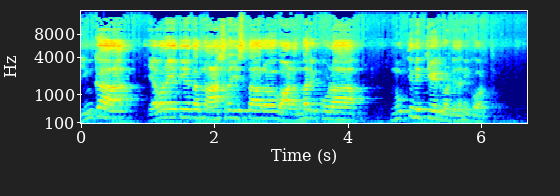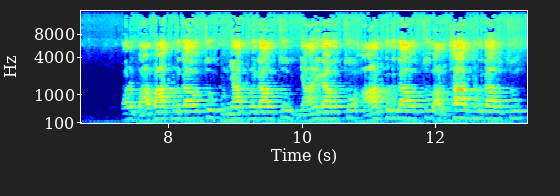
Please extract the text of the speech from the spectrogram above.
ఇంకా ఎవరైతే తనను ఆశ్రయిస్తారో వాళ్ళందరికీ కూడా ముక్తినిచ్చేటువంటిదని కోరుతాం వాడు పాపాత్ముడు కావచ్చు పుణ్యాత్ముడు కావచ్చు జ్ఞాని కావచ్చు ఆర్తుడు కావచ్చు అర్థార్థుడు కావచ్చు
